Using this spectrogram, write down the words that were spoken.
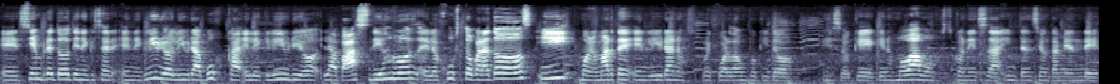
Eh, siempre todo tiene que ser en equilibrio. Libra busca el equilibrio, la paz, digamos, lo justo para todos. Y bueno, Marte en Libra nos recuerda un poquito eso, que, nos movamos con esa intención también de,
